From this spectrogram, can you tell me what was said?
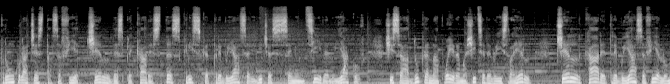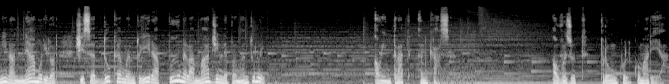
pruncul acesta să fie cel despre care stă scris că trebuia să ridice semințiile lui Iacov și să aducă înapoi rămășițele lui Israel, cel care trebuia să fie lumina neamurilor și să ducă mântuirea până la marginile pământului? Au intrat în casă. Au văzut pruncul cu Maria,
